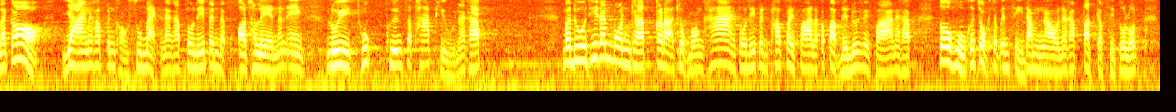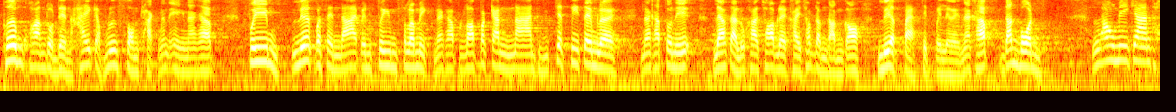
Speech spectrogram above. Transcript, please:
แล้วก็ ยางนะครับเป็นของ Sumac นะครับตัวนี้เป็นแบบออทเลนนั่นเอง ลุยทุกพื้นสภาพผิวนะครับมาดูที่ด้านบนครับกระจกมองข้าง ตัวนี้เป็นพับไฟฟ้าแล้วก็ปรับเลนส์ด้วยไฟฟ้านะครับตัวหูกระจกจะเป็นสีดำเงานะครับตัดกับสีตัวรถ เพิ่มความโดดเด่นให้กับรุ่น s o m t r a c นั่นเองนะครับฟิล์มเลือกเปอร์เซ็นต์ได้เป็นฟิล์มเซรามิกนะครับรับประกันนานถึง 7 ปีเต็มเลยนะครับตัวนี้แล้วแต่ลูกค้าชอบเลยใครชอบดำๆก็เลือก 80 ไปเลยนะครับด้านบน เรามีการถ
